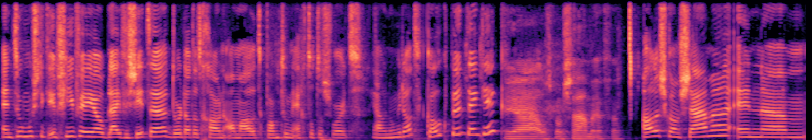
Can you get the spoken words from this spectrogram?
En toen moest ik in 4 VO blijven zitten, doordat het gewoon allemaal... Het kwam toen echt tot een soort, ja, hoe noem je dat? Kookpunt, denk ik. Ja, alles kwam samen even. Alles kwam samen en ehm,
